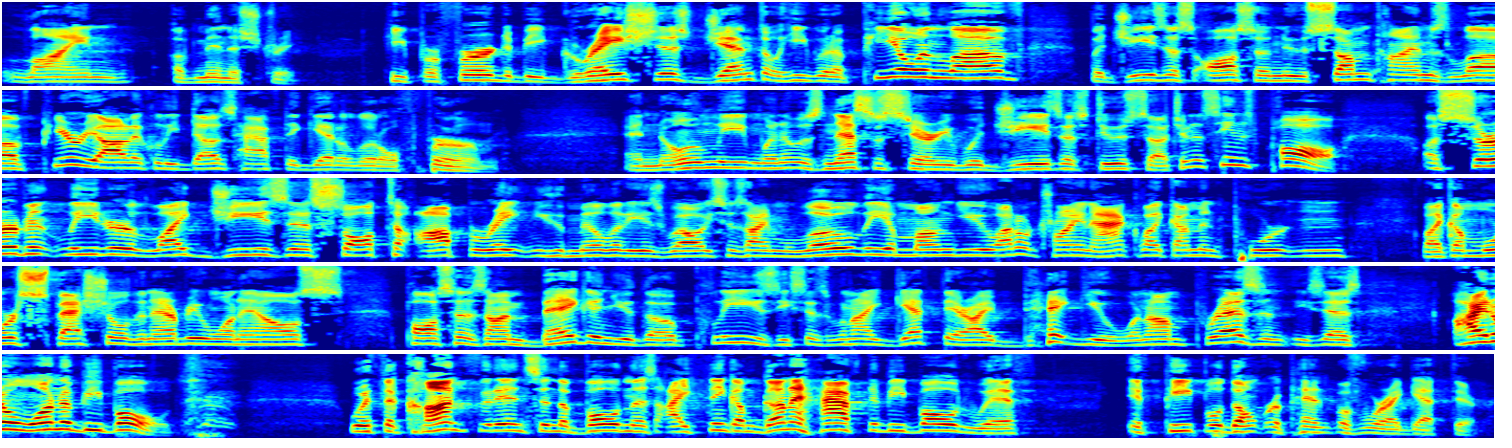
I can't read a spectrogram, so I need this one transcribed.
line of ministry. He preferred to be gracious, gentle. He would appeal in love, but Jesus also knew sometimes love periodically does have to get a little firm. And only when it was necessary would Jesus do such. And it seems Paul, a servant leader like Jesus, sought to operate in humility as well. He says, I'm lowly among you. I don't try and act like I'm important like I'm more special than everyone else. Paul says, I'm begging you, though, please. He says, when I get there, I beg you. When I'm present, he says, I don't want to be bold. With the confidence and the boldness I think I'm going to have to be bold with if people don't repent before I get there.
